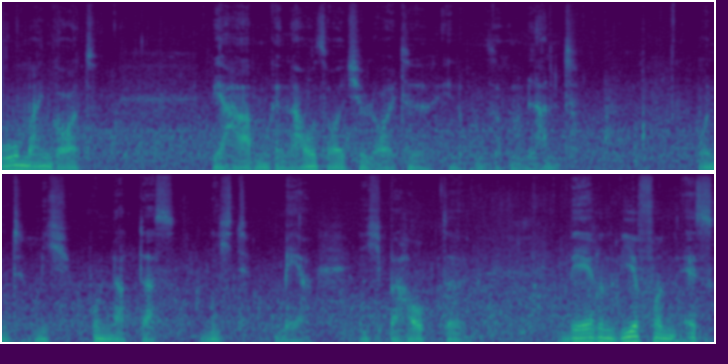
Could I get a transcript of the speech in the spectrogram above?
oh mein Gott, wir haben genau solche Leute in unserem Land. Und mich wundert das nicht mehr. Ich behaupte, wären wir von es,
